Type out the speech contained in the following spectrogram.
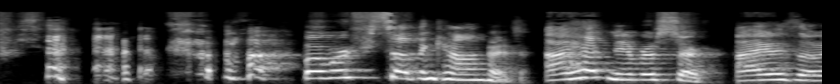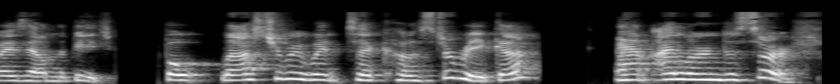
but we're Southern California. I had never surfed. I was always on the beach. But last year we went to Costa Rica, and I learned to surf.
